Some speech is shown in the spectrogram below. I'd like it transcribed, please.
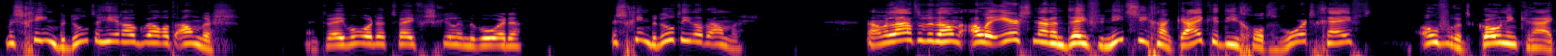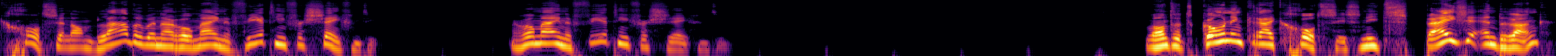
Misschien bedoelt de Heer ook wel wat anders. Twee woorden, twee verschillende woorden. Misschien bedoelt hij wat anders. Nou, laten we dan allereerst naar een definitie gaan kijken die Gods woord geeft over het koninkrijk Gods. En dan bladeren we naar Romeinen 14, vers 17. Romeinen 14, vers 17. Want het koninkrijk Gods is niet spijzen en drank,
